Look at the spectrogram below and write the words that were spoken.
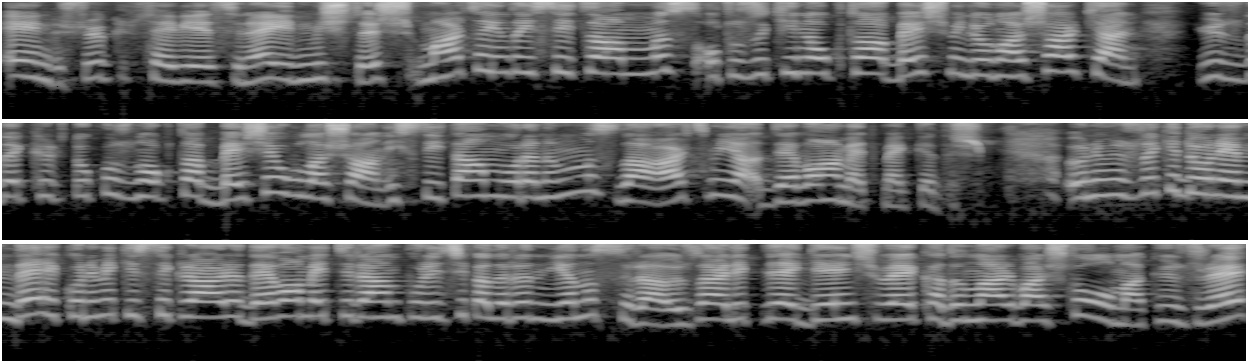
en düşük seviyesine inmiştir. Mart ayında istihdamımız 32.5 milyonu aşarken %49.5'e ulaşan istihdam oranımız da artmaya devam etmektedir. Önümüzdeki dönemde ekonomik istikrarı devam ettiren politikaların yanı sıra özellikle genç ve kadınlar başta olmak üzere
